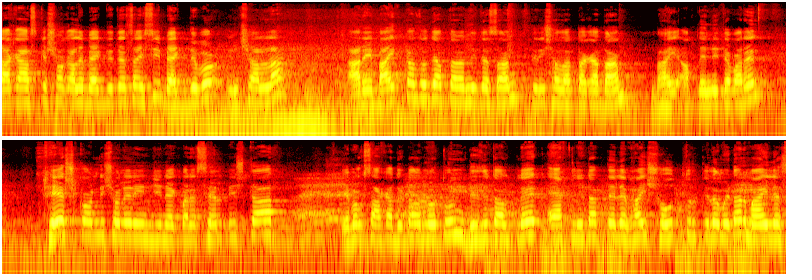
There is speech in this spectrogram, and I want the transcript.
টাকা আজকে সকালে ব্যাগ দিতে চাইছি ব্যাগ দেবো ইনশাল্লাহ আর এই বাইকটা যদি আপনারা নিতে চান, তিরিশ হাজার টাকা দাম। ভাই, আপনি নিতে পারেন। ফ্রেশ কন্ডিশনের ইঞ্জিন, একবারে সেলফ স্টার্ট এবং চাকা দুটাও নতুন ডিজিটাল প্লেট এক লিটার তেলে ভাই সত্তর কিলোমিটার মাইলেজ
